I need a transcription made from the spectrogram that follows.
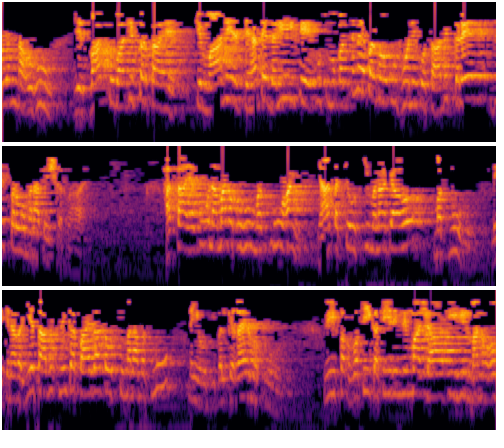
یہ اس بات کو واجب کرتا ہے کہ معنی صحت دلیل کے اس مقدمے پر موقوف ہونے کو ثابت کرے جس پر وہ منع پیش کر رہا ہے۔ حتیٰ یقون امن مسموح یہاں تک کہ اس کی منع کیا ہو؟ مسموح ہو. لیکن اگر یہ ثابت نہیں کر پائے گا تو اس کی منع مسموح نہیں ہوگی، بلکہ غیر مسموح ہوگی. وفی کثیر مما شاہی من ہو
